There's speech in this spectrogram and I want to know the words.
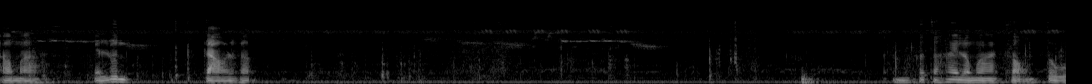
เอามาเป็นรุ่นเก่านะครับ อันนี้ก็จะให้เรามาสองตัว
